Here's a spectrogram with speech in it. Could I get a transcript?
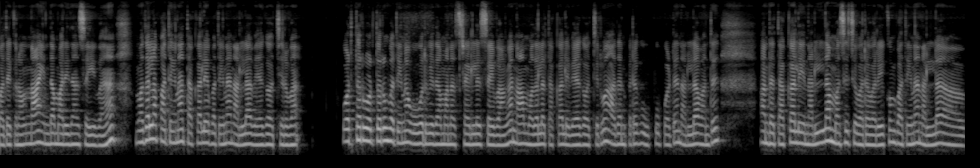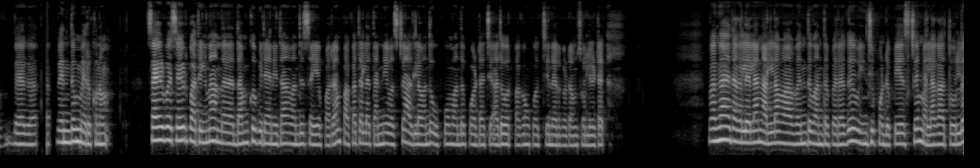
வதக்கணும். நான் இந்த மாதிரி தான் செய்வேன். முதல்ல பார்த்திங்கன்னா தக்காளியை பார்த்திங்கன்னா நல்லா வேக வச்சுருவேன். ஒருத்தர் ஒருத்தரும் பார்த்திங்கன்னா ஒவ்வொரு விதமான ஸ்டைலில் செய்வாங்க. நான் முதல்ல தக்காளி வேக வச்சுருவேன். அதன் பிறகு உப்பு போட்டு நல்லா வந்து அந்த தக்காளி நல்லா மசிச்சு வர வரைக்கும் பார்த்திங்கன்னா நல்லா வேக வெந்தும் இருக்கணும். சைடு பை சைடு பார்த்தீங்கன்னா அந்த தம்கு பிரியாணி தான் வந்து செய்ய போகிறேன் பக்கத்தில் தண்ணி வச்சுட்டு அதில் வந்து உப்பும் வந்து போட்டாச்சு. அது ஒரு பக்கம் கொச்சின்னு இருக்கட்டும் சொல்லிவிட்டு வெங்காய தகலையெல்லாம் நல்லா வெந்து வந்த பிறகு இஞ்சி பூண்டு பேஸ்ட்டு மிளகாத்தூள்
